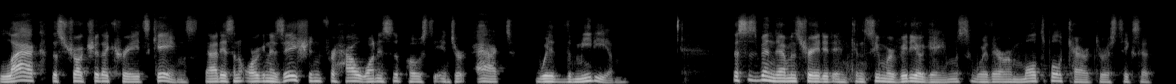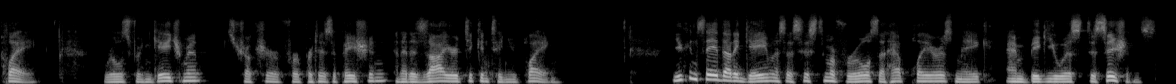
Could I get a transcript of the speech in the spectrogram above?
lack the structure that creates games, that is, an organization for how one is supposed to interact with the medium. This has been demonstrated in consumer video games where there are multiple characteristics at play rules for engagement, structure for participation, and a desire to continue playing. You can say that a game is a system of rules that help players make ambiguous decisions.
